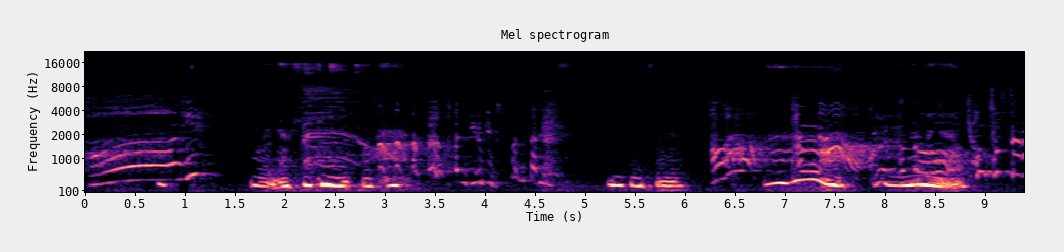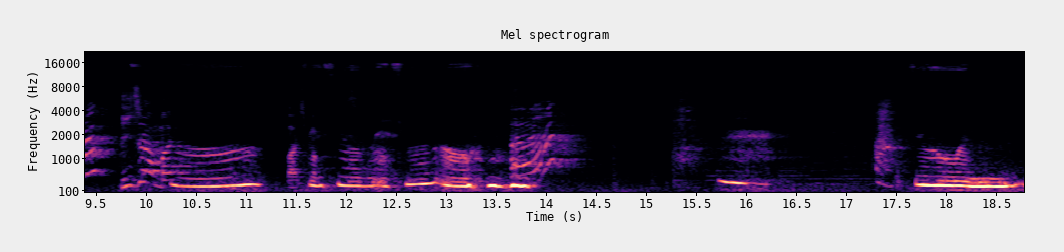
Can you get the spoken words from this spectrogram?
아니? When you're shaking it 아니 이름이 무슨 판단? Making fire. 아! 아! 그래 판단. 경초 사람? 이자 마. 어. 마지막. First love, last love. 어. So um.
